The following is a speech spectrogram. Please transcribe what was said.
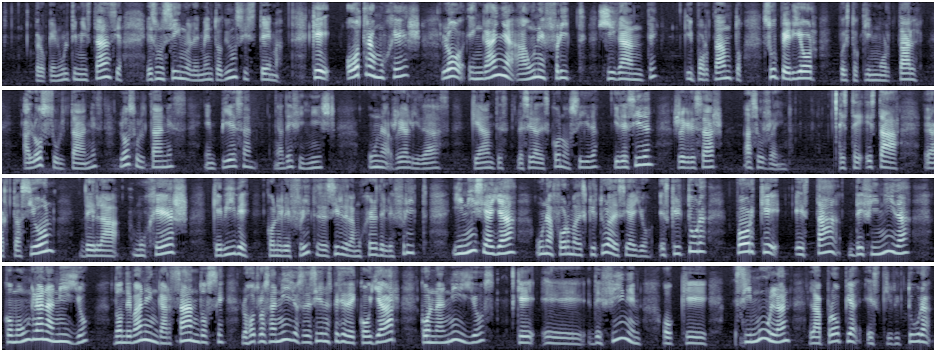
pero que en última instancia es un signo elemento de un sistema, que otra mujer lo engaña a un efrit gigante y por tanto superior, puesto que inmortal, a los sultanes, los sultanes empiezan a definir una realidad que antes les era desconocida y deciden regresar a su reino. Este, esta actuación de la mujer que vive con el efrit, es decir, de la mujer del efrit, inicia ya una forma de escritura, decía yo, escritura porque está definida como un gran anillo donde van engarzándose los otros anillos, es decir, una especie de collar con anillos que eh, definen o que simulan la propia escritura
